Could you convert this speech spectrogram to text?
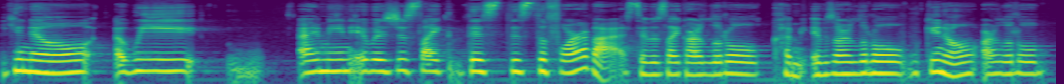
you know we I mean, it was just like this, this, the four of us. It was like our little, it was our little, you know, our little,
